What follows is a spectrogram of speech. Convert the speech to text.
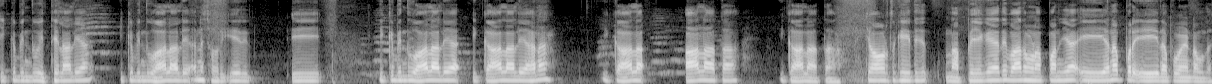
ਇੱਕ ਬਿੰਦੂ ਇੱਥੇ ਲਾ ਲਿਆ, ਇੱਕ ਬਿੰਦੂ ਆਹ ਲਾ ਲਿਆ ਨਹੀਂ ਸੌਰੀ ਇਹ ਇਹ ਇੱਕ ਬਿੰਦੂ ਆਹ ਲਾ ਲਿਆ, ਇੱਕ ਆਹ ਲਾ ਲਿਆ, ਹਨਾ? ਇੱਕ ਆਹ ਲਾ, ਆਹ ਲਾਤਾ, ਇੱਕ ਆਹ ਲਾਤਾ। ਚੌਰ ਖੇਤ ਚ ਨਾਪੇ ਗਿਆ ਇਹਦੇ ਬਾਅਦ ਹੁਣ ਆਪਾਂ ਨੂੰ ਜਿਹੜਾ ਏ ਆ ਨਾ, ਉੱਪਰ ਏ ਦਾ ਪੁਆਇੰਟ ਆਉਂਦਾ।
